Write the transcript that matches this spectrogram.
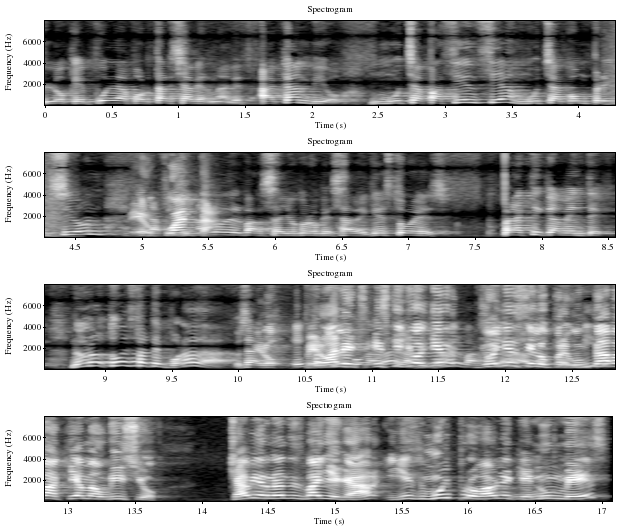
lo que puede aportar Xavi Hernández. A cambio, mucha paciencia, mucha comprensión. el aficionado del Barça yo creo que sabe que esto es prácticamente... No, no, toda esta temporada. pero, Alex, es que yo ayer, yo ayer se lo preguntaba aquí a Mauricio. Xavi Hernández va a llegar y es muy probable que en un mes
